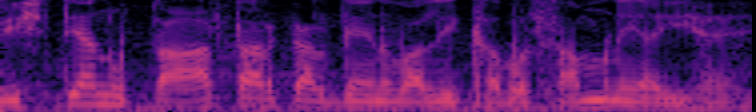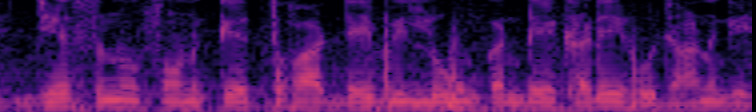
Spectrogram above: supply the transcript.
ਰਿਸ਼ਤਿਆਂ ਨੂੰ ਤਾਰ-ਤਾਰ ਕਰ ਦੇਣ ਵਾਲੀ ਖਬਰ ਸਾਹਮਣੇ ਆਈ ਹੈ, ਜਿਸ ਨੂੰ ਸੁਣ ਕੇ ਤੁਹਾਡੇ ਵੀ ਲੂੰ ਕੰਡੇ ਖੜੇ ਹੋ ਜਾਣਗੇ।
